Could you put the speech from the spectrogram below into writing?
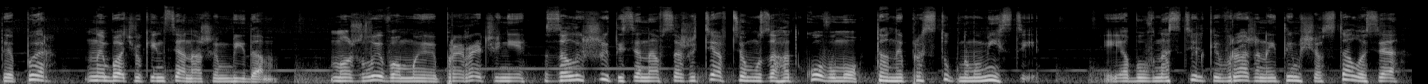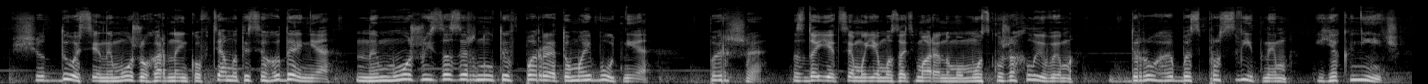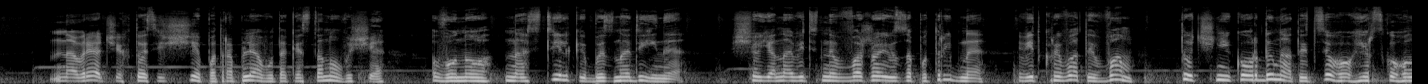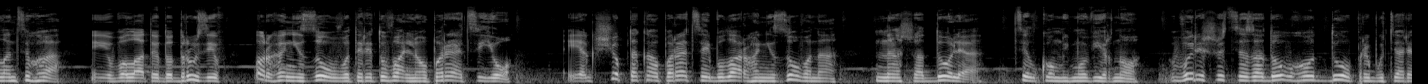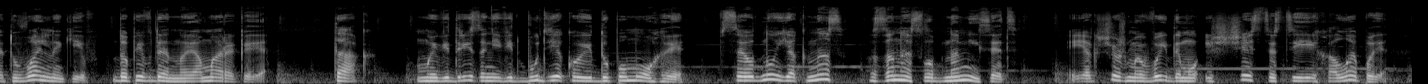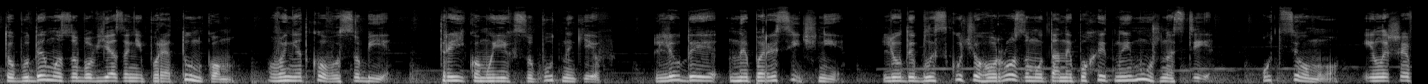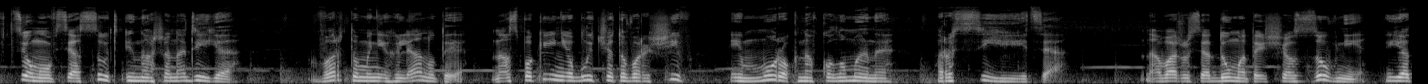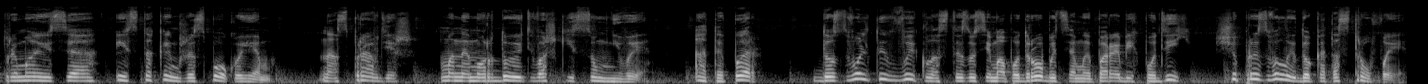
Тепер не бачу кінця нашим бідам. Можливо, ми приречені залишитися на все життя в цьому загадковому та неприступному місці. Я був настільки вражений тим, що сталося, що досі не можу гарненько втямитися годення, не можу й зазирнути вперед у майбутнє. Перше, здається, моєму затьмареному мозку жахливим, друге безпросвітним, як ніч. Навряд чи хтось іще потрапляв у таке становище. Воно настільки безнадійне, що я навіть не вважаю за потрібне відкривати вам точні координати цього гірського ланцюга і волати до друзів організовувати рятувальну операцію. Якщо б така операція була організована, наша доля цілком ймовірно вирішиться задовго до прибуття рятувальників до Південної Америки. Так, ми відрізані від будь-якої допомоги, все одно як нас занесло б на місяць. Якщо ж ми вийдемо із щастя з цієї халепи, то будемо зобов'язані порятунком винятково собі. Трійко моїх супутників люди непересічні, люди блискучого розуму та непохитної мужності. У цьому і лише в цьому вся суть і наша надія. Варто мені глянути на спокійні обличчя товаришів, і морок навколо мене розсіюється. Наважуся думати, що ззовні я тримаюся із таким же спокоєм. Насправді ж, мене мордують важкі сумніви. А тепер дозвольте викласти з усіма подробицями перебіг подій, що призвели до катастрофи.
